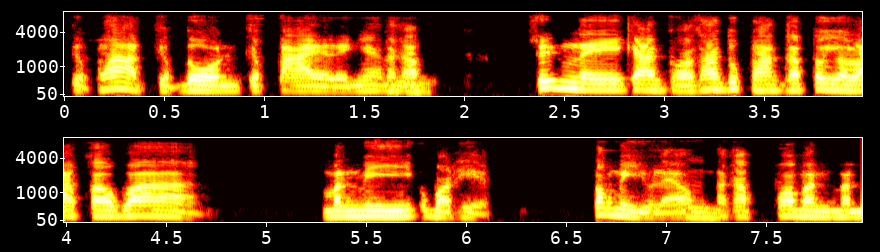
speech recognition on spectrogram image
เกือบพลาดเกือบโดนเกือบตายอะไรเงี้ยนะครับ ซึ่งในการก่อสร้างทุกครั้งครับต้องยอมรับครับว่ามันมีอุบัติเหตุต้องมีอยู่แล้วอืมนะครับ เพราะมันมัน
